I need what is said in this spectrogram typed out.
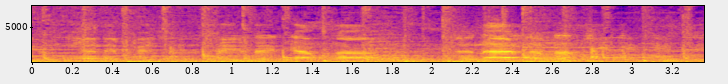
ইউনিয়নে পেয়েছি সেইটাকে আমরা জেনারেল একটা চিঠি দিয়েছি।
